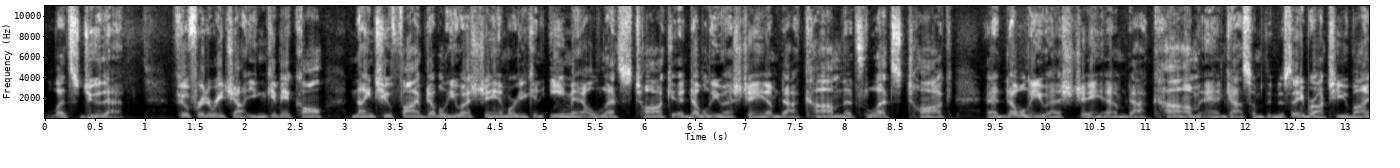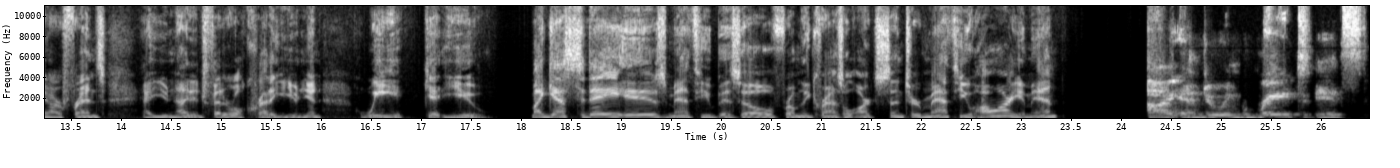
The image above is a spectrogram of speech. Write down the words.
Let's do that feel free to reach out. You can give me a call, 925 WSJM, or you can email let's talk at WSJM.com. That's let's talk at WSJM.com. And got something to say brought to you by our friends at United Federal Credit Union. We get you. My guest today is Matthew Bizzo from the Krasl Arts Center. Matthew, how are you, man? I am doing great. It's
